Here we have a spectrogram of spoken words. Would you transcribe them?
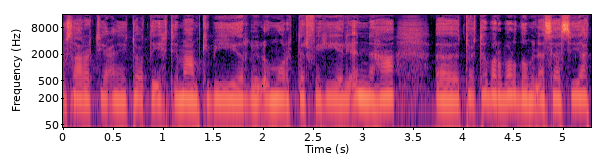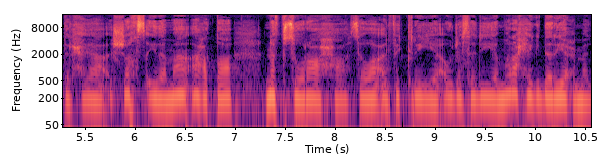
وصارت يعني تعطي اهتمام كبير للأمور الترفيهية لأنها آه، تعتبر برضو من أساسيات الحياة. الشخص إذا ما أعطى نفسه راحة سواء فكرية أو جسدية ما راح يقدر يعمل.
